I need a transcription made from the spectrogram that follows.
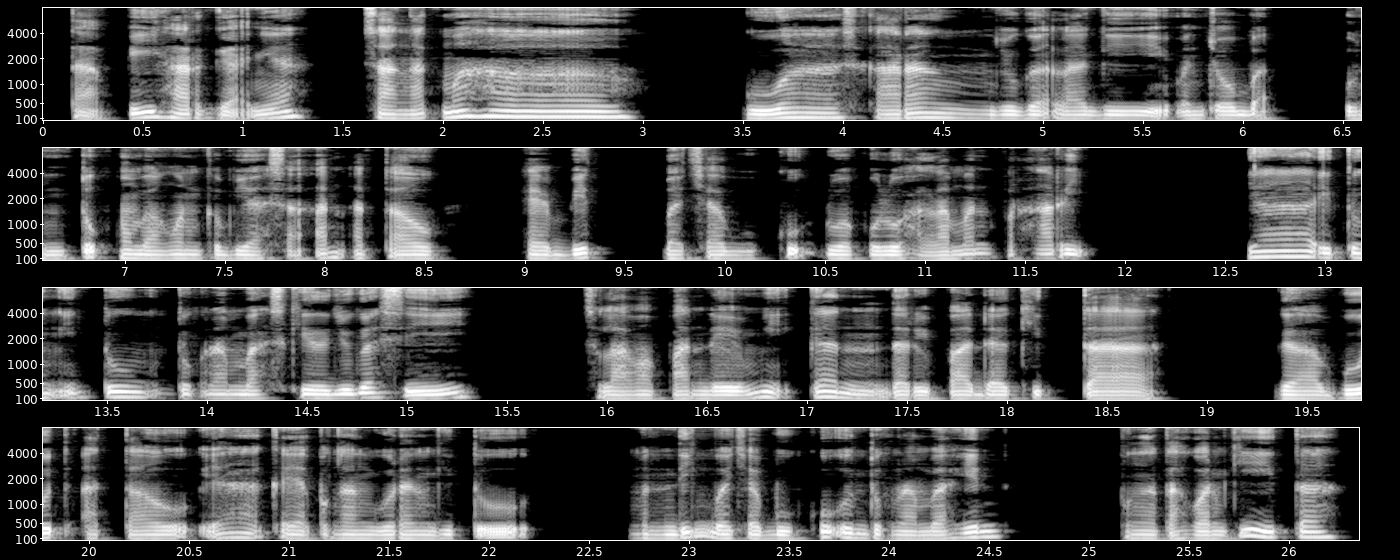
tapi harganya sangat mahal. Gua sekarang juga lagi mencoba untuk membangun kebiasaan atau habit baca buku 20 halaman per hari. Ya, hitung-hitung untuk nambah skill juga sih. Selama pandemi kan daripada kita gabut atau ya kayak pengangguran gitu, mending baca buku untuk nambahin pengetahuan kita.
